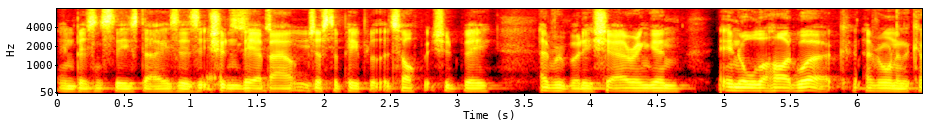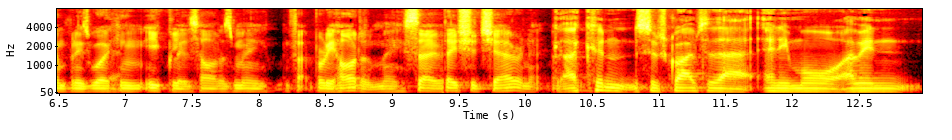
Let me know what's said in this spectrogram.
in business these days is it yeah, shouldn't be about just the people at the top. It should be everybody sharing in, in all the hard work. Everyone in the company is working yeah. equally as hard as me. In fact, probably harder than me. So they should share in it. I couldn't subscribe subscribe to that anymore. I mean,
